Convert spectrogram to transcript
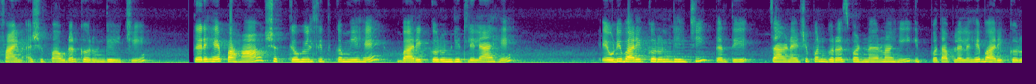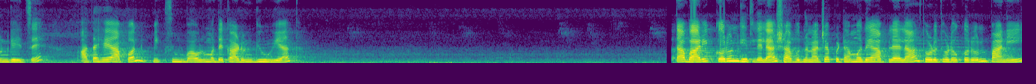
फाईन अशी पावडर करून घ्यायची. तर हे पहा शक्य होईल तितकं मी हे बारीक करून घेतलेले आहे. एवढी बारीक करून घ्यायची तर ती चाळण्याची पण गरज पडणार नाही. इतपत आपल्याला हे बारीक करून घ्यायचे. आता हे आपण मिक्सिंग बाउलमध्ये काढून घेऊयात. आता बारीक करून घेतलेल्या साबुदाणाच्या पिठामध्ये आपल्याला थोडं थोडं करून पाणी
